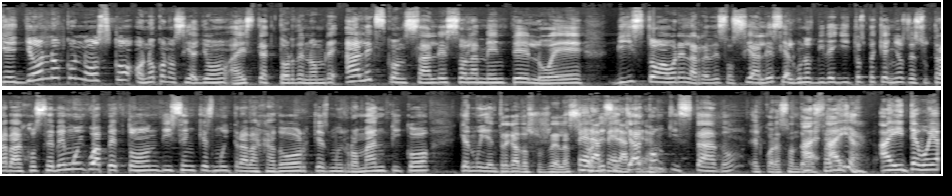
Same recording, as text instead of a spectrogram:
Que yo no conozco o no conocía yo a este actor de nombre Alex González, solamente lo he visto ahora en las redes sociales y algunos videitos pequeños de su trabajo. Se ve muy guapetón, dicen que es muy trabajador, que es muy romántico, que es muy entregado a sus relaciones espera, y que ha conquistado el corazón de Ahí, ahí- Rosalía. ahí te voy a...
